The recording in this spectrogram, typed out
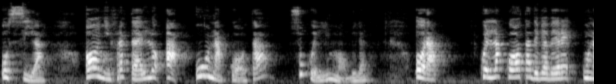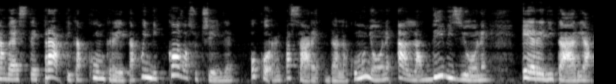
ossia ogni fratello ha una quota su quell'immobile. Ora, quella quota deve avere una veste pratica, concreta, quindi cosa succede? occorre passare dalla comunione alla divisione ereditaria.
